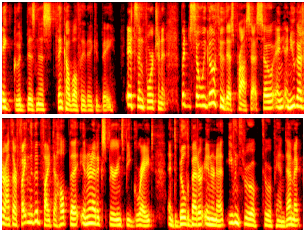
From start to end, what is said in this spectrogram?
a good business, think how wealthy they could be it's unfortunate. But so we go through this process. So, and, and you guys are out there fighting the good fight to help the internet experience be great and to build a better internet, even through a, through a pandemic.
